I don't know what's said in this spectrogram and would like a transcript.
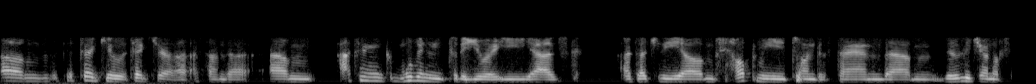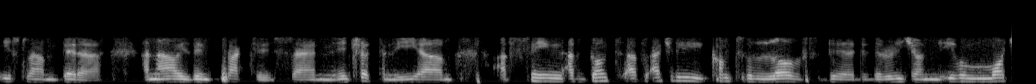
Um, thank you, thank you, Asanda. Um, I think moving to the UAE has has actually um, helped me to understand um, the religion of Islam better and how it's in practice. And interestingly, um, I've seen, I've gone, to, I've actually come to love the, the, the religion even much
